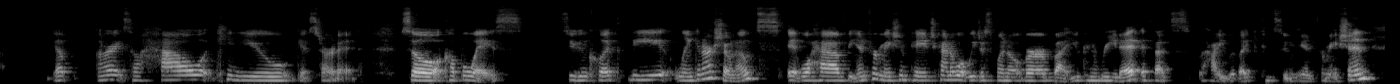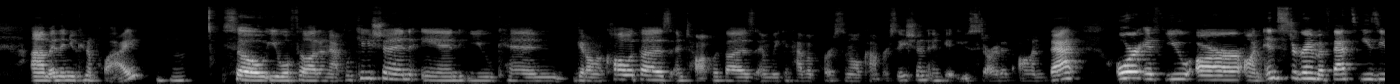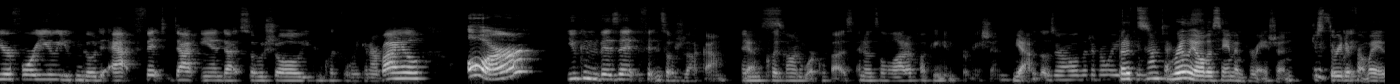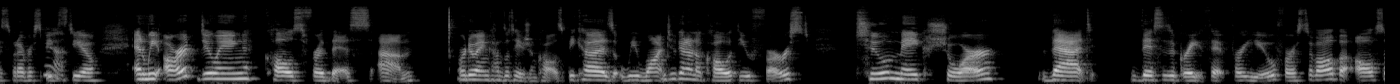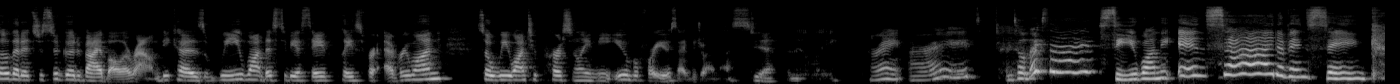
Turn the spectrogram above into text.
Yep. All right. So, how can you get started? So, a couple ways. So, you can click the link in our show notes. It will have the information page, kind of what we just went over, but you can read it if that's how you would like to consume the information um, and then you can apply. Mm-hmm. So you will fill out an application and you can get on a call with us and talk with us, and we can have a personal conversation and get you started on that. Or if you are on Instagram, if that's easier for you, you can go to at fit.and.social. You can click the link in our bio. Or you can visit fitandsocial.com and yes. click on work with us. And it's a lot of fucking information. Yeah. But those are all the different ways but it's really us. all the same information, just Basically. three different ways, whatever speaks yeah. to you. And we are doing calls for this. Um, we're doing consultation calls because we want to get on a call with you first to make sure that this is a great fit for you, first of all, but also that it's just a good vibe all around because we want this to be a safe place for everyone. So we want to personally meet you before you decide to join us. Definitely. All right. All right. Until next time. See you on the inside of In Sync.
